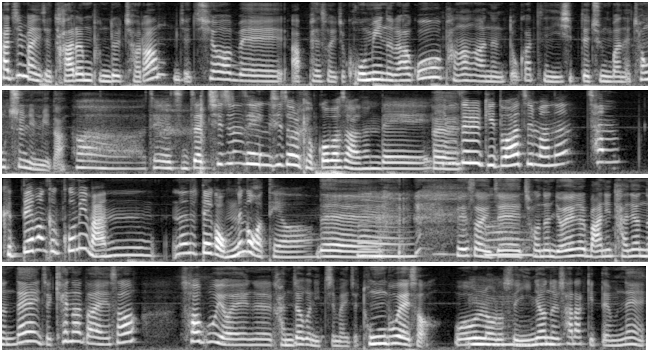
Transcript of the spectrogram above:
하지만 이제 다른 분들처럼 이제 취업에 앞에서 이제 고민을 하고 방황하는 똑같은 20대 중반의 청춘입니다. 와, 제가 진짜 취준생 시절 겪어봐서 아는데 네. 힘들기도 하지만은 참 그때만큼 꿈이 많을 때가 없는 것 같아요. 네. 음. 그래서 이제 아. 저는 여행을 많이 다녔는데 이제 캐나다에서 서부 여행을 간 적은 있지만 이제 동부에서 워홀러로서 음. 2년을 살았기 때문에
